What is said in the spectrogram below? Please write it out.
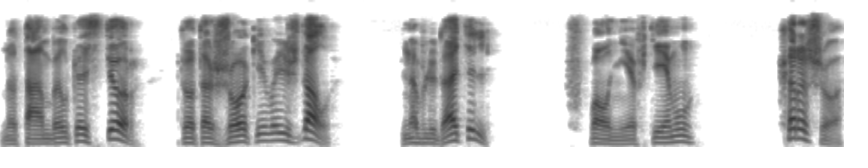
Но там был костер, кто-то жег его и ждал. Наблюдатель? Вполне в тему. Хорошо.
